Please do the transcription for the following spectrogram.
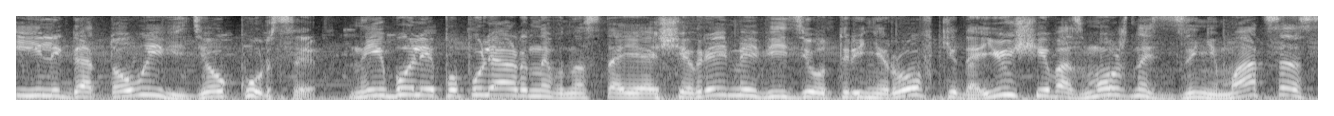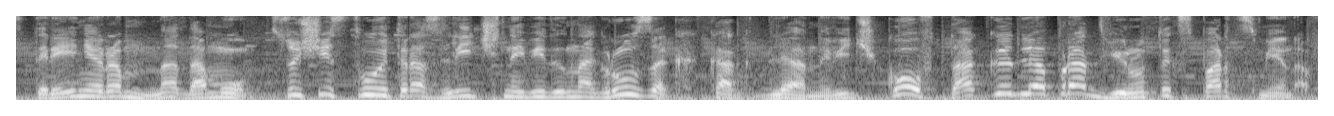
или готовые видеокурсы. Наиболее популярны в настоящее время видеотренировки, дающие возможность заниматься с тренером на дому. Существуют различные виды нагрузок, как для новичков, так и для продвинутых спортсменов.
